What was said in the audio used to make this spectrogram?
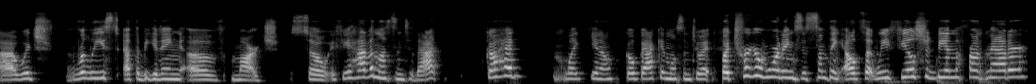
uh, which released at the beginning of March. So if you haven't listened to that, go ahead, like, you know, go back and listen to it. But trigger warnings is something else that we feel should be in the front matter.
